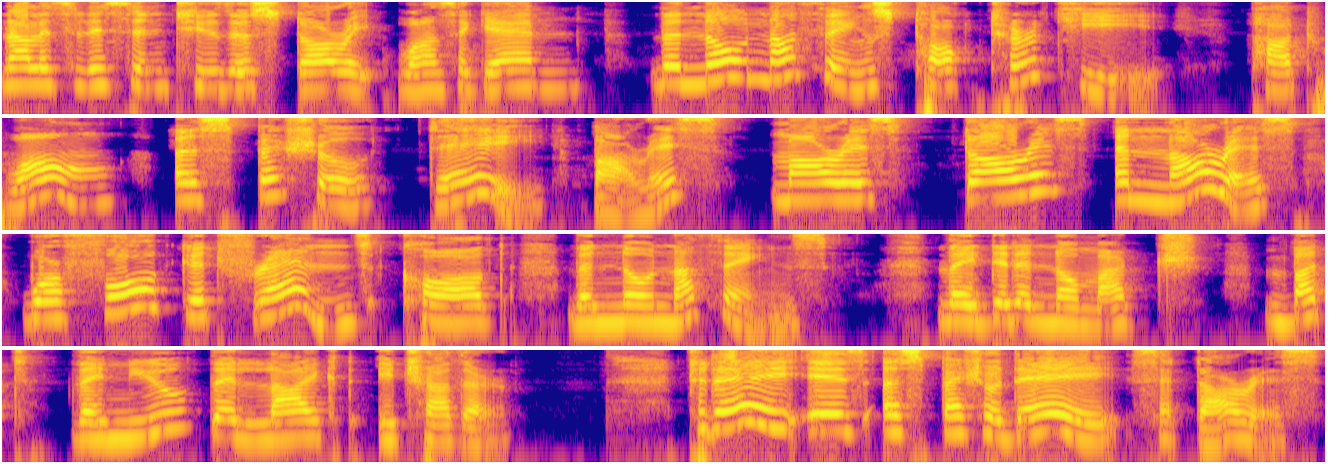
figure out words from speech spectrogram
Now let's listen to the story once again. The Know Nothings Talk Turkey, Part 1 A Special Day. Boris, Morris, Doris, and Norris were four good friends called the Know Nothings. They didn't know much, but they knew they liked each other. Today is a special day, said Doris.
